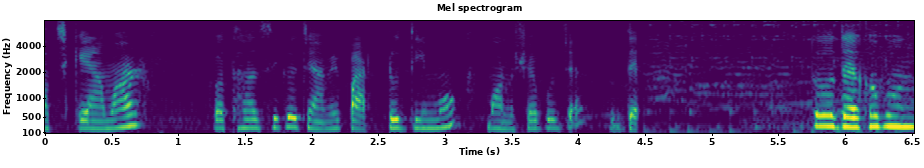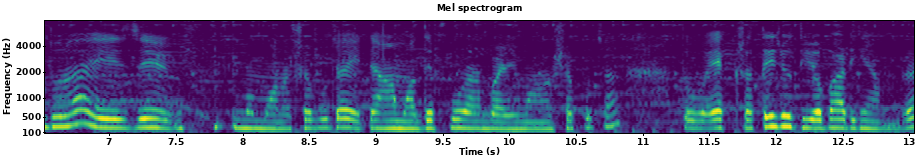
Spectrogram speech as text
আজকে আমার কথা ছিল যে আমি পাট্টু দিমো মনসা পূজা। তো দেখ তো দেখো বন্ধুরা, এই যে মনসা পূজা, এটা আমাদের পুরান বাড়ির মনসা পূজা। তো একসাথেই যদিও বাড়ি আমরা,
